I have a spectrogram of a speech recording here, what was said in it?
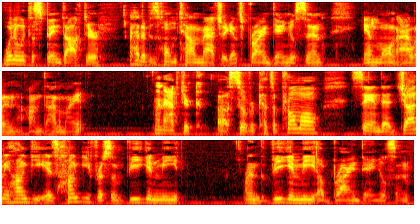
winning with the Spin Doctor ahead of his hometown match against Bryan Danielson in Long Island on Dynamite. And after uh, Silver cuts a promo saying that Johnny Hungee is hungry for some vegan meat and the vegan meat of Bryan Danielson.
